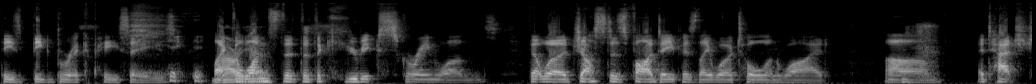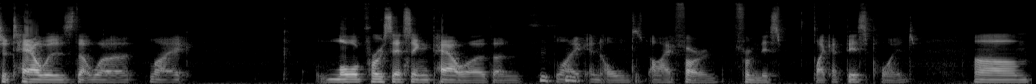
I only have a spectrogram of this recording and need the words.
these big brick PCs. like Mario. the ones that the, the cubic screen ones that were just as far deep as they were tall and wide um, attached to towers that were like lower processing power than like an old iPhone from this like at this point. Um,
